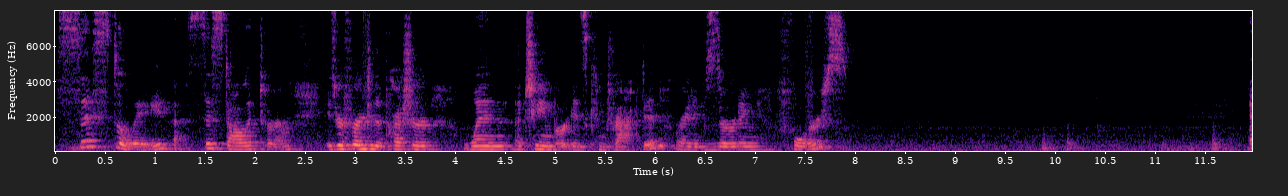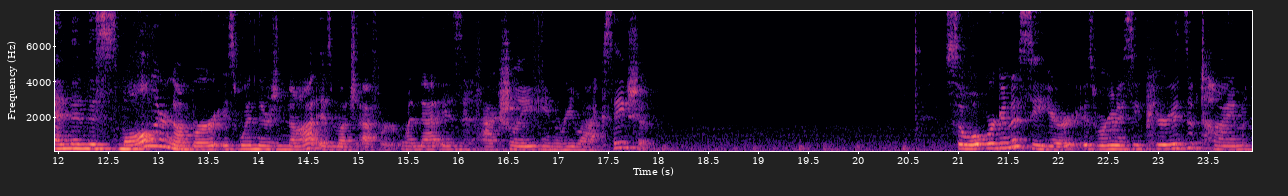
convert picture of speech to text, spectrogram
Systole, that systolic term, is referring to the pressure when a chamber is contracted, right, exerting force. And then this smaller number is when there's not as much effort, when that is actually in relaxation. So what we're going to see here is we're going to see periods of time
